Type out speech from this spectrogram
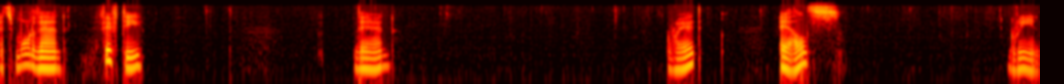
it's more than 50 then red else green.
